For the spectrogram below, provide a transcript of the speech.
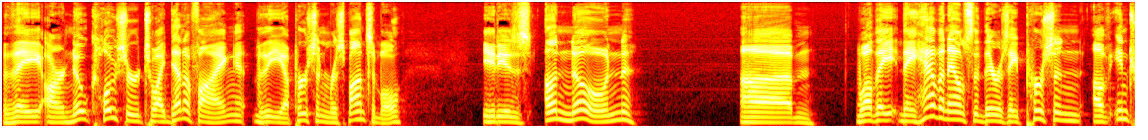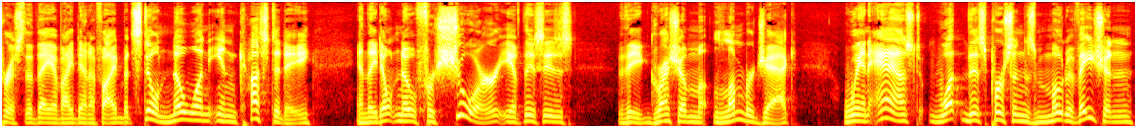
they are no closer to identifying the uh, person responsible. It is unknown. Um, well, they, they have announced that there is a person of interest that they have identified, but still no one in custody. And they don't know for sure if this is the Gresham lumberjack. When asked what this person's motivation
